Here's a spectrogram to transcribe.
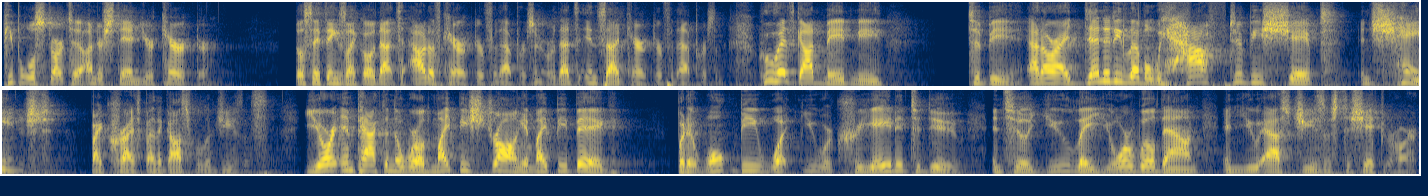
people will start to understand your character. They'll say things like, oh, that's out of character for that person, or that's inside character for that person. Who has God made me to be? At our identity level, we have to be shaped and changed by Christ, by the gospel of Jesus. Your impact in the world might be strong, it might be big, but it won't be what you were created to do until you lay your will down and you ask Jesus to shape your heart.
